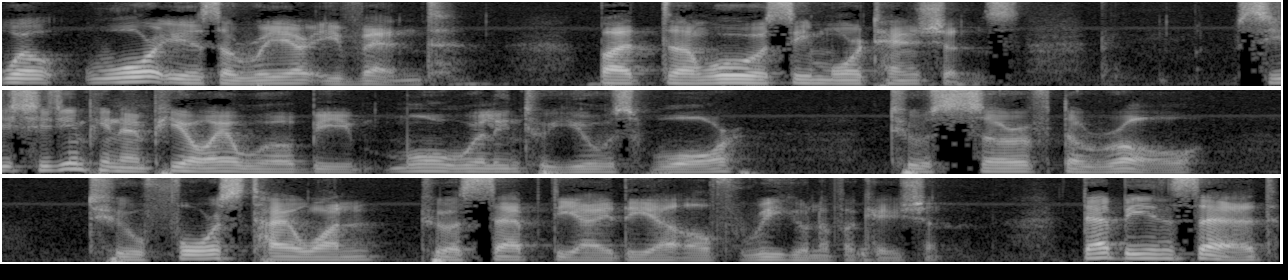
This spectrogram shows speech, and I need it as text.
well, war is a rare event, but uh, we will see more tensions. Xi, Xi Jinping and PLA will be more willing to use war to serve the role to force Taiwan to accept the idea of reunification. That being said,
